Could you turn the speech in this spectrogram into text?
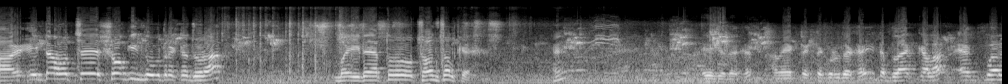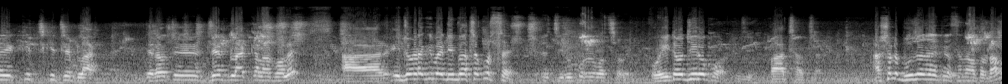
আর এটা হচ্ছে কবুতর একটা জোড়া। ভাই এটা এত চঞ্চলকে হ্যাঁ? এই যে দেখেন আমি একটা একটা করে দেখাই। এটা ব্ল্যাক কালার একবারে কিচকিচে ব্ল্যাক যেটা হচ্ছে জেড ব্ল্যাক কালার বলে। আর এই জোড়াটা কি ভাই ডিম বাচ্চা করছে? জিরো পরের বাচ্চা ভাই। ওইটাও জিরো পর? আচ্ছা আচ্ছা। আসলে বোঝা যাইতেছে না অতটাও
